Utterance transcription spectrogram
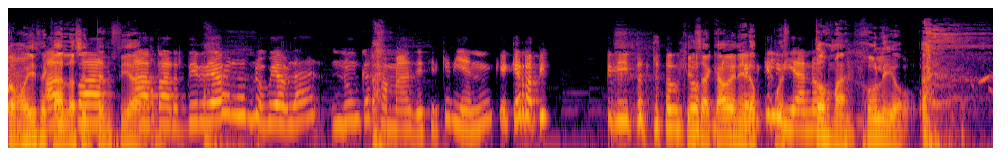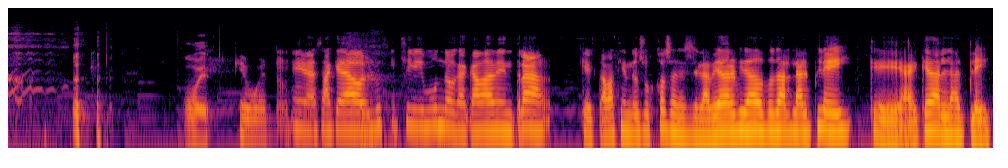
como dice A Carlos, par- sentenciado. A partir de ahora no voy a hablar nunca jamás. Decir qué bien, qué, qué rapidito todo. Que se acabe Qué- enero. Qué, Pues liviano. toma, julio. Joder. Qué bueno. Mira, se ha quedado Lucy Chivimundo que acaba de entrar, que estaba haciendo sus cosas y se le había olvidado darle al play, que hay que darle al play,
